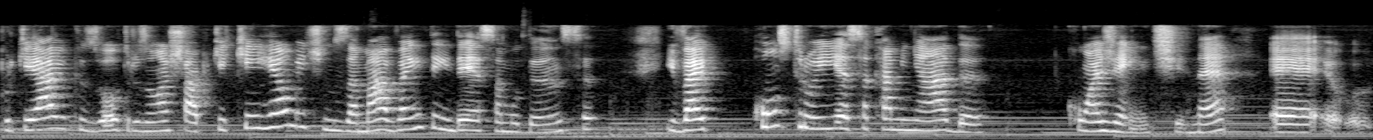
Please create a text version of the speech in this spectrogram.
porque ah, o que os outros vão achar, porque quem realmente nos amar vai entender essa mudança e vai construir essa caminhada com a gente, né? É, eu,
